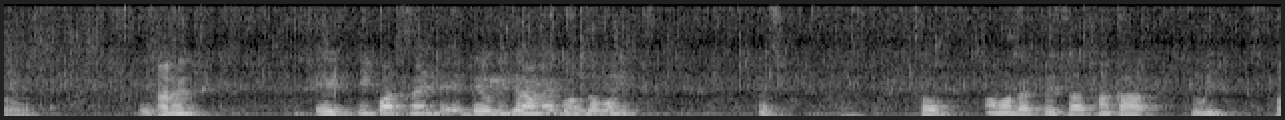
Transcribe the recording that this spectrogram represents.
ও। এখানে এইটটি পার্সেন্ট দেউলি গ্রামে আছে। সব আমাদের পেশা শাঁখা চুড়ি ও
